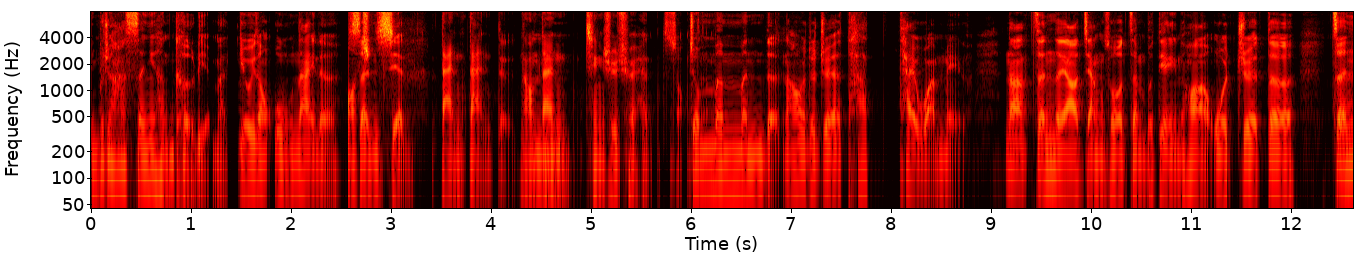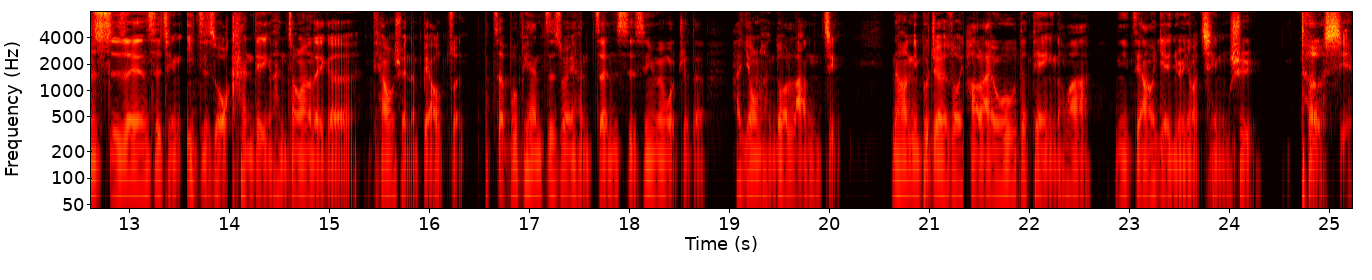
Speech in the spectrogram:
你不觉得他声音很可怜吗？有一种无奈的声线，淡淡的，然后但情绪却很重，就闷闷的。然后我就觉得他太完美了。那真的要讲说整部电影的话，我觉得真实这件事情一直是我看电影很重要的一个挑选的标准。这部片之所以很真实，是因为我觉得他用了很多浪景。然后你不觉得说好莱坞的电影的话，你只要演员有情绪。特写，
